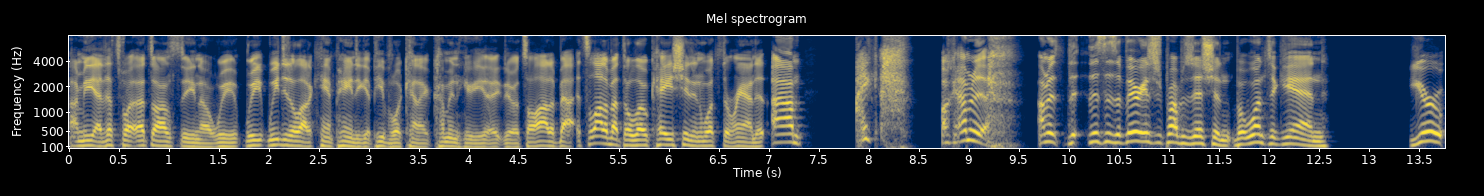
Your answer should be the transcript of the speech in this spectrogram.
I mean, yeah, that's what that's honestly, you know, we we we did a lot of campaign to get people to kind of come in here. You know, it's a lot about it's a lot about the location and what's around it. Um, I okay, I'm gonna I'm gonna. Th- this is a very interesting proposition, but once again, you're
